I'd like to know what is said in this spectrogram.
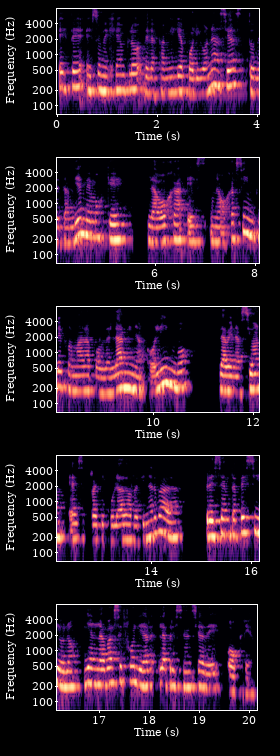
Este es un ejemplo de la familia poligonáceas, donde también vemos que la hoja es una hoja simple formada por la lámina o limbo, la venación es reticulada o retinervada, presenta pecíolo y en la base foliar la presencia de ocrea.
